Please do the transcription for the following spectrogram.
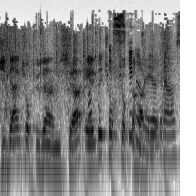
cidden çok güzelmiş ya. Elde çok çok daha duruyor iyi. biraz.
